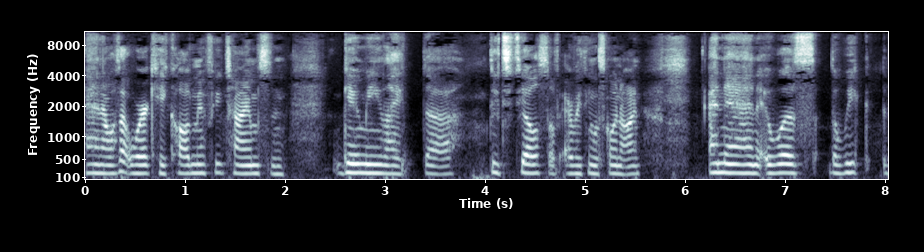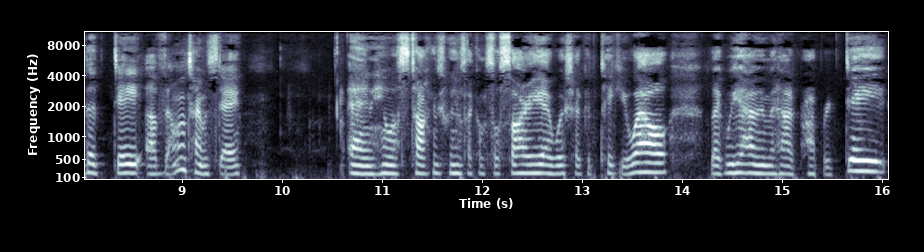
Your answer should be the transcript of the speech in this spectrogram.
And I was at work. He called me a few times and gave me like the details of everything was going on. And then it was the week, the day of Valentine's Day. And he was talking to me. He's like, I'm so sorry. I wish I could take you out. Like, we haven't even had a proper date.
